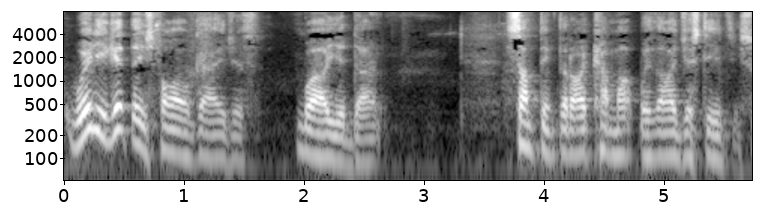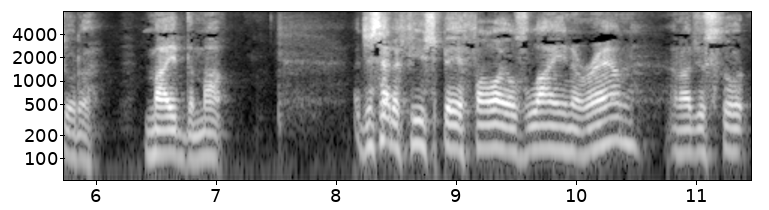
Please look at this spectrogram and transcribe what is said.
where do you get these file gauges? Well, you don't. Something that I come up with, I just did, sort of made them up. I just had a few spare files laying around and I just thought,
